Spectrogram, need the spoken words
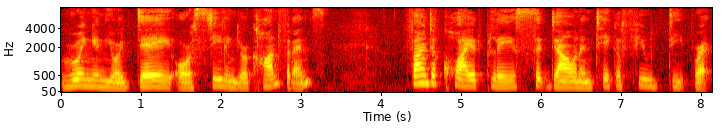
ruining your day or stealing your confidence, find a quiet place, sit down, and take a few deep breaths.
